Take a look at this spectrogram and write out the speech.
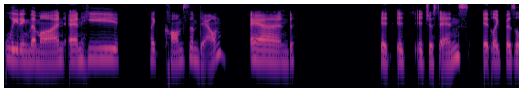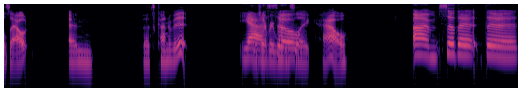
leading them on and he like calms them down. And it it it just ends. It like fizzles out. And that's kind of it. Yeah, which everyone's so- like how Um, so the the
